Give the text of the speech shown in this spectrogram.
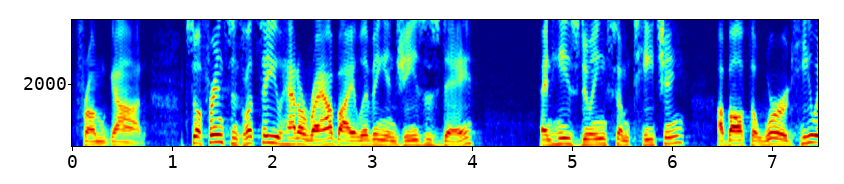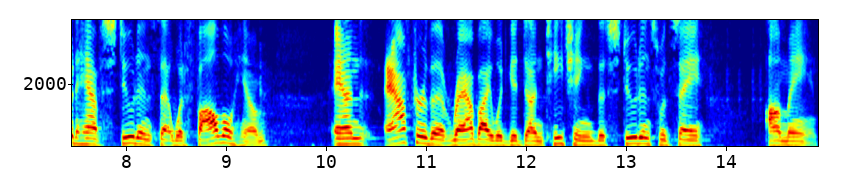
from God. So, for instance, let's say you had a rabbi living in Jesus' day, and he's doing some teaching about the word. He would have students that would follow him, and after the rabbi would get done teaching, the students would say, Amen.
